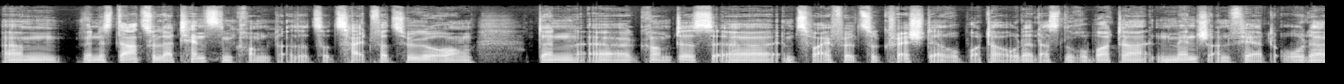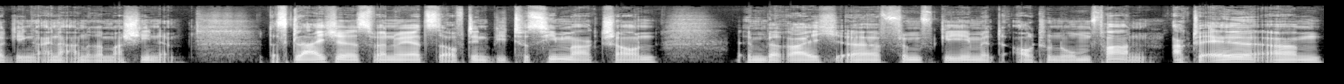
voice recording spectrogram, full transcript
Ähm, wenn es da zu Latenzen kommt, also zur Zeitverzögerung, dann äh, kommt es äh, im Zweifel zu Crash der Roboter oder dass ein Roboter einen Mensch anfährt oder gegen eine andere Maschine. Das gleiche ist, wenn wir jetzt auf den B2C-Markt schauen, im Bereich äh, 5G mit autonomem Fahren. Aktuell ähm,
